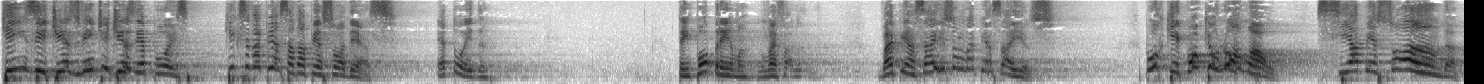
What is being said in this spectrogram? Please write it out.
15 dias, 20 dias depois, o que, que você vai pensar da pessoa dessa? É doida. Tem problema. Não vai, vai pensar isso ou não vai pensar isso? Por quê? Qual que é o normal? Se a pessoa anda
